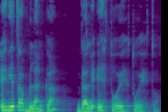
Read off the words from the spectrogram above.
es dieta blanca, dale esto, esto, esto.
